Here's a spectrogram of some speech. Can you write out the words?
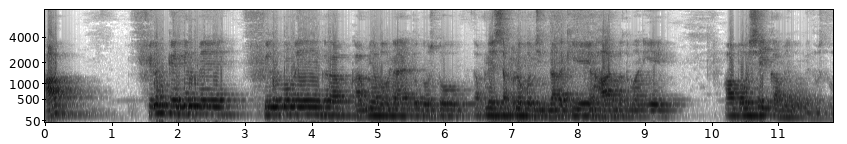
आप फ़िल्म कैरियर में फ़िल्मों में अगर आप कामयाब होना है तो दोस्तों, अपने सपनों को ज़िंदा रखिए, हार मत मानिए। आप अवश्य ही कामयाब होंगे दोस्तों।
